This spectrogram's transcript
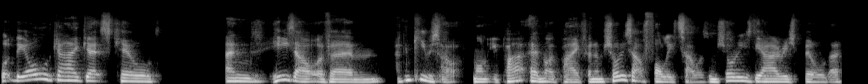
But the old guy gets killed, and he's out of um I think he was out of Monty Py- uh, Monty Python. I'm sure he's out of Fawlty Towers. I'm sure he's the Irish builder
